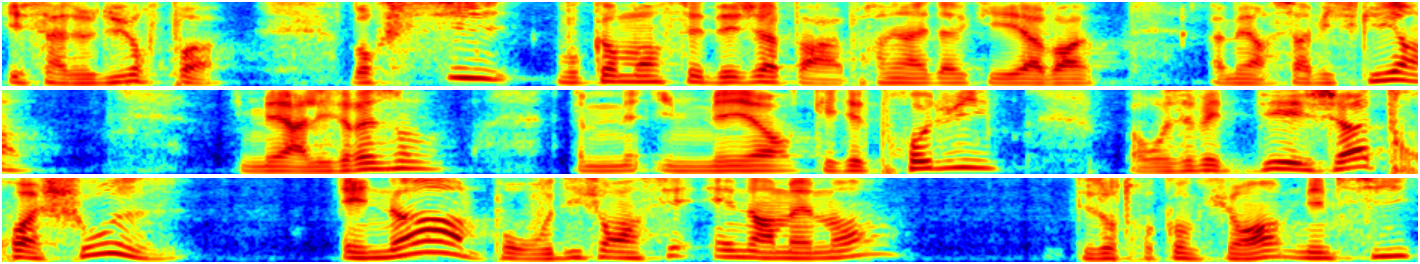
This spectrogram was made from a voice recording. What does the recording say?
Et ça ne dure pas. Donc, si vous commencez déjà par la première étape qui est avoir un meilleur service client, une meilleure livraison, une me- une meilleure qualité de produit, bah, vous avez déjà trois choses énormes pour vous différencier énormément des autres concurrents, même si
